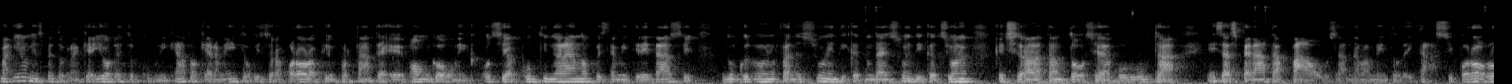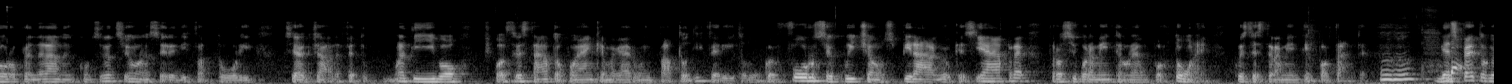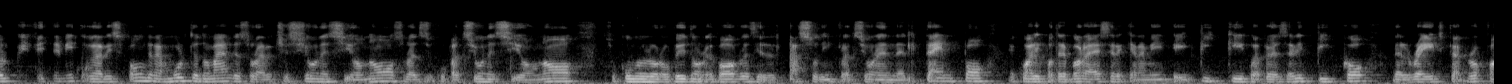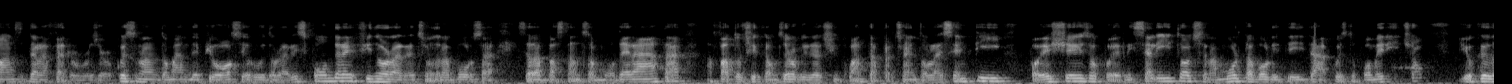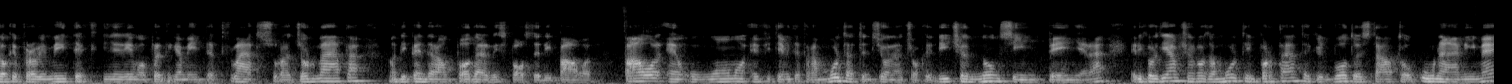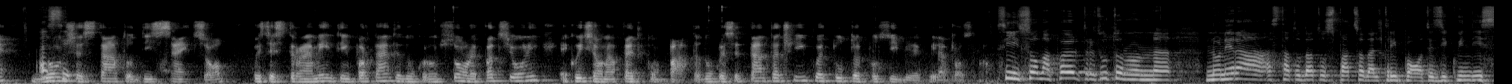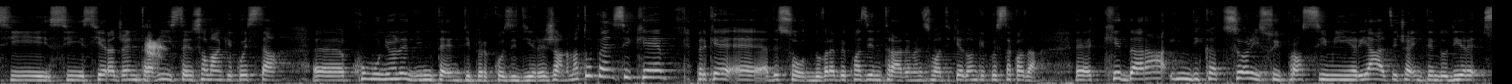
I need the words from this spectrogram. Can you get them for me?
Ma io non mi aspetto granché, io ho letto il comunicato, chiaramente ho visto la parola più importante è ongoing, ossia continueranno questi aumenti dei tassi, dunque non fa nessuna, non dà nessuna indicazione che ci sarà la tanto sia voluta esasperata pausa nell'aumento dei tassi, però loro prenderanno in considerazione una serie di fattori, sia già l'effetto cumulativo, ci può essere stato, poi anche magari un impatto differito, dunque forse qui c'è uno spiraglio che si apre, però sicuramente non è un portone questo è estremamente importante. Mm-hmm. Mi aspetto che lui effettivamente dovrà rispondere a molte domande sulla recessione sì o no, sulla disoccupazione sì o no, su come loro vedono l'evolversi del tasso di inflazione nel tempo e quali potrebbero essere chiaramente i picchi, quale può essere il picco del rate federal funds della Federal Reserve. Queste sono le domande più osse a lui dovrà rispondere. Finora la reazione della borsa è stata abbastanza moderata, ha fatto circa un 0,50% l'S&P, poi è sceso, poi è risalito, ci sarà molta volatilità questo pomeriggio. Io credo che probabilmente finiremo praticamente flat sulla giornata, ma dipenderà un po' dalle risposte di Powell. Powell è un uomo effettivamente farà molta attenzione a ciò che dice, non si impegnerà e ricordiamoci una cosa molto importante che il voto è stato unanime, eh non sì. c'è stato dissenso questo è estremamente importante, dunque non ci sono le fazioni e qui c'è una Fed compatta, dunque 75 tutto è possibile qui la prossima. Sì, insomma, poi oltretutto non, non era stato dato spazio ad altre ipotesi, quindi si, si, si era già intravista, insomma, anche questa eh, comunione di intenti, per così dire. Gianna, ma tu pensi che, perché eh, adesso dovrebbe quasi entrare, ma insomma ti chiedo anche questa cosa, eh, che darà indicazioni sui prossimi rialzi, cioè intendo dire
